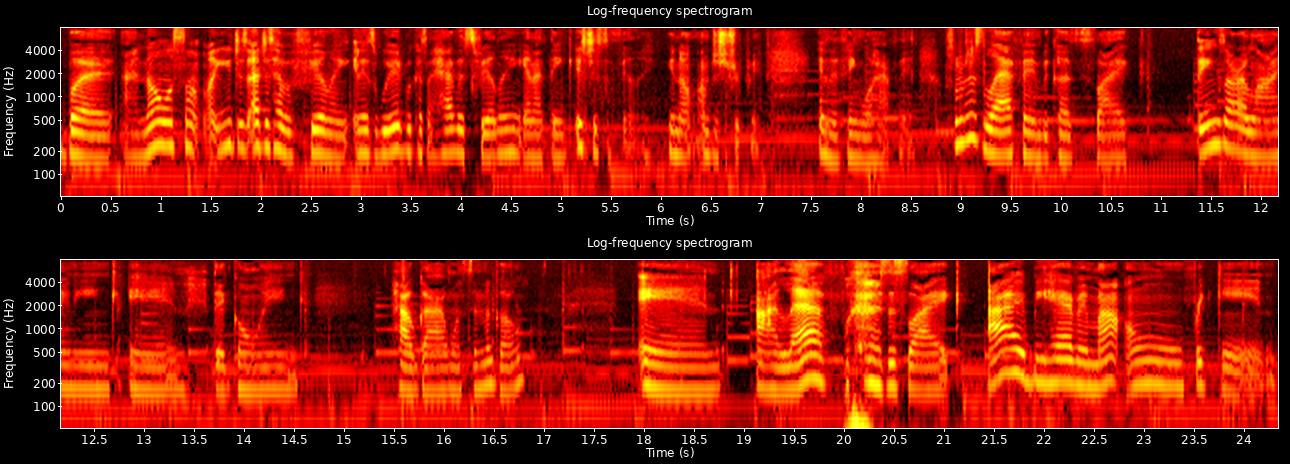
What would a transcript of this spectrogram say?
But I know when something like you just I just have a feeling and it's weird because I have this feeling and I think it's just a feeling. You know, I'm just tripping and the thing will happen. So I'm just laughing because it's like things are aligning and they're going how God wants them to go. And I laugh because it's like I be having my own freaking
